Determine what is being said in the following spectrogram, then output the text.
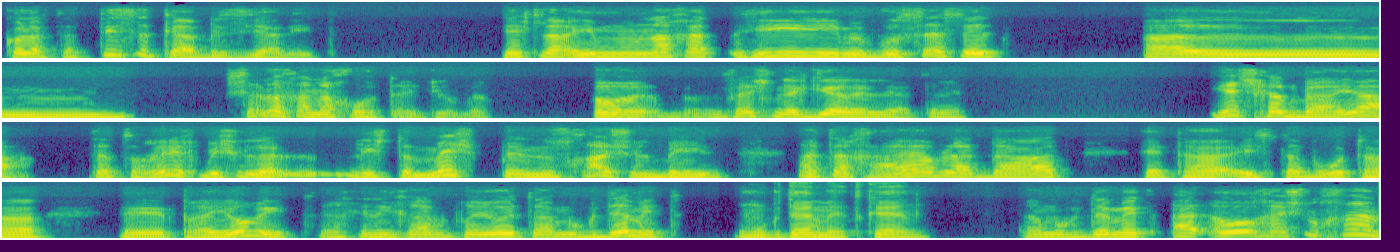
כל הסטטיסטיקה הבזיינית. יש לה, היא מונחת, היא מבוססת על שלוש הנחות, הייתי אומר. לפני שנגיע אליה, תראה. יש כאן בעיה, אתה צריך בשביל להשתמש בנוסחה של בייז, אתה חייב לדעת את ההסתברות הפריורית, איך זה נקרא בפריורית המוקדמת. מוקדמת, כן. המוקדמת על אורך השולחן.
